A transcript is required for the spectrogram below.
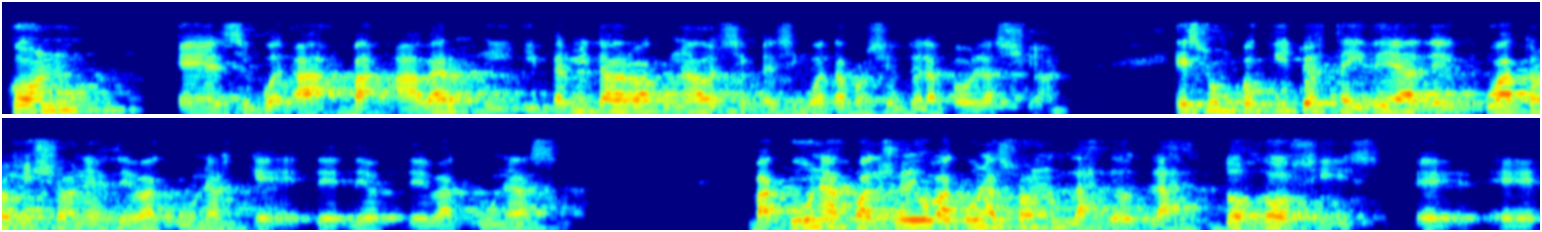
con el, a, ver, y, permite haber vacunado el 50% de la población es un poquito esta idea de 4 millones de vacunas, que, de, vacunas. Vacunas, cuando yo digo vacunas son las, las dos dosis. Eh, eh,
